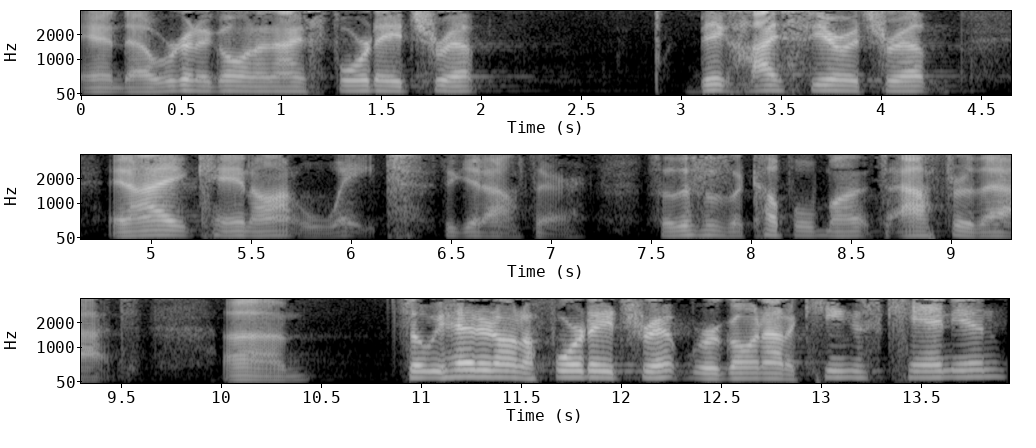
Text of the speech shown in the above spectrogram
and uh, we're going to go on a nice four day trip, big high Sierra trip, and I cannot wait to get out there. So this is a couple months after that. Um, so we headed on a four day trip. We are going out of Kings Canyon.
